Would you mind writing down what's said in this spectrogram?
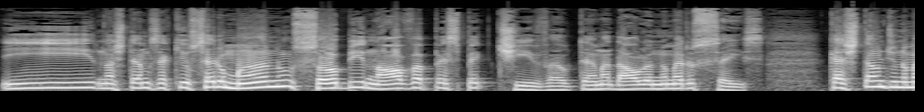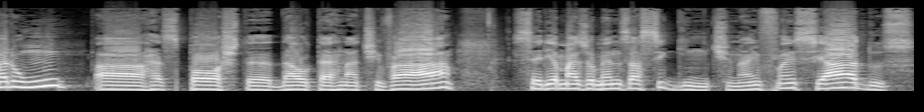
E nós temos aqui o ser humano sob nova perspectiva, o tema da aula número 6. Questão de número 1, um, a resposta da alternativa A seria mais ou menos a seguinte: né? influenciados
